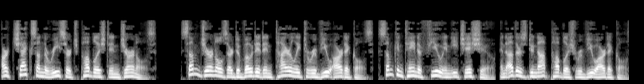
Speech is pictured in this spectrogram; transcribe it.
are checks on the research published in journals. Some journals are devoted entirely to review articles, some contain a few in each issue, and others do not publish review articles.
